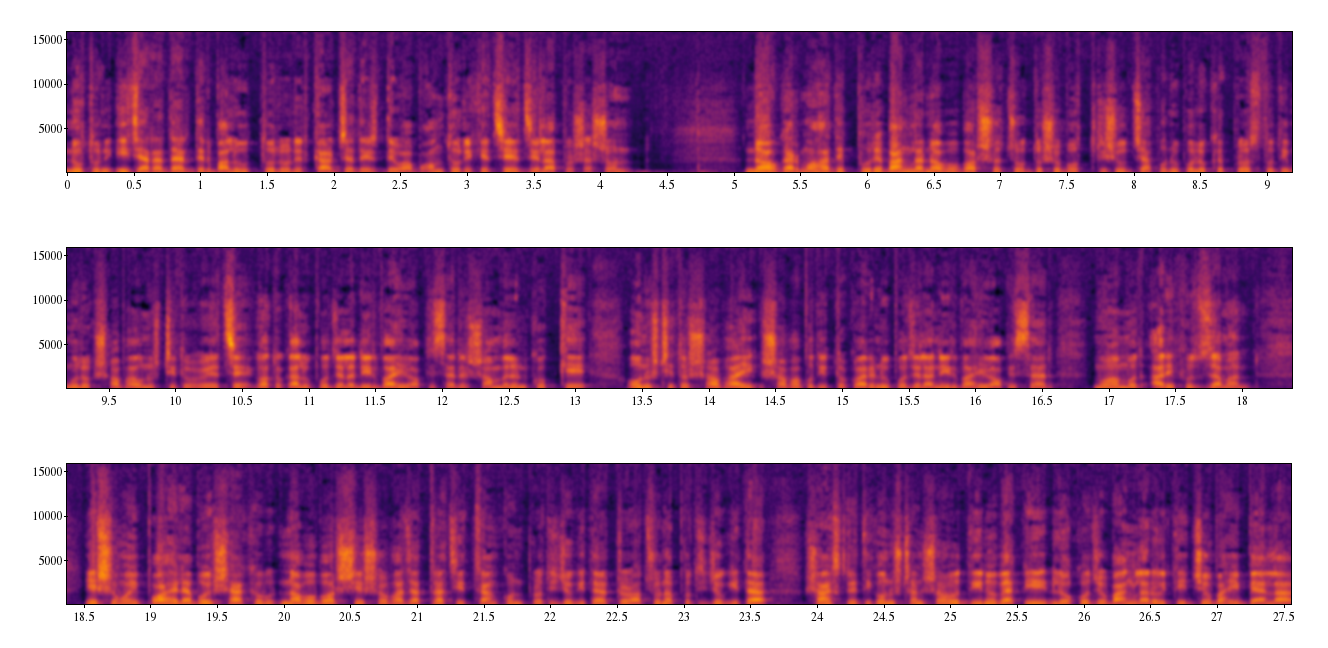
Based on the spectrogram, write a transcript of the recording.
নতুন ইজারাদারদের বালু উত্তোলনের কার্যাদেশ দেওয়া বন্ধ রেখেছে জেলা প্রশাসন। নওগাঁর মহাদেবপুরে বাংলা নববর্ষ চোদ্দশো বত্রিশ উদযাপন উপলক্ষে প্রস্তুতিমূলক সভা অনুষ্ঠিত হয়েছে। গতকাল উপজেলা নির্বাহী অফিসারের সম্মেলন কক্ষে অনুষ্ঠিত সভায় সভাপতিত্ব করেন উপজেলা নির্বাহী অফিসার মোহাম্মদ আরিফুজ্জামান। এ সময় পহেলা বৈশাখ নববর্ষে শোভাযাত্রা, চিত্রাঙ্কন প্রতিযোগিতা, রচনা প্রতিযোগিতা, সাংস্কৃতিক অনুষ্ঠান সহ দিনব্যাপী লোকজ বাংলার ঐতিহ্যবাহী আ-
